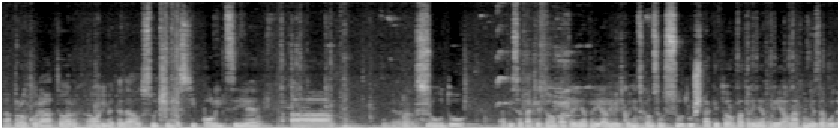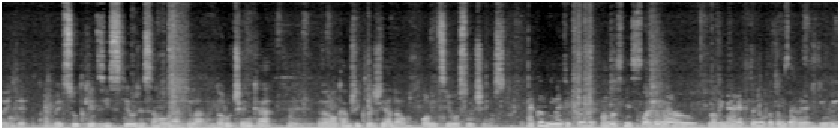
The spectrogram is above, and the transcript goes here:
a prokurátor, hovoríme teda o súčinnosti policie a e, súdu aby sa takéto opatrenia prijali. Veď konec koncov súd už takéto opatrenia prijal, na to nezabúdajte. Veď súd, keď zistil, že sa mu vrátila doručenka, e, okamžite žiadal policiu o súčinnosť. Ako vnímate to, že on vlastne sledoval novinára, ktorého potom zavraždili,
